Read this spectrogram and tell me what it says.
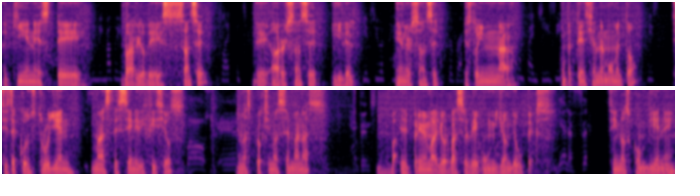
Aquí en este barrio de Sunset, de Outer Sunset y del Inner Sunset, estoy en una competencia en el momento. Si se construyen más de 100 edificios en las próximas semanas, el premio mayor va a ser de un millón de UPEX si nos conviene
